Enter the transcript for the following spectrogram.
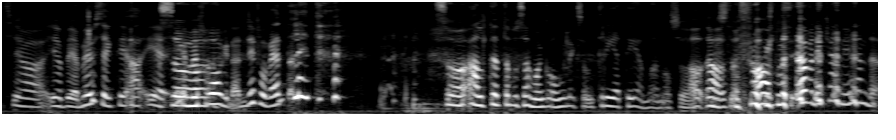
Så jag, jag ber om ursäkt till er, Så- er med frågorna, det får vänta lite. Så allt detta på samma gång, liksom tre teman och så Ja, ja, ja, ja men det kan ju hända.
